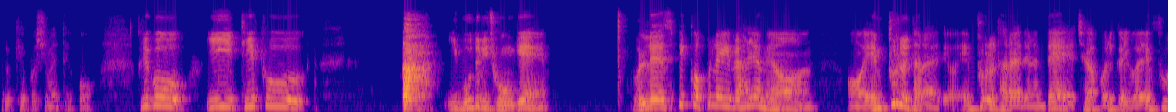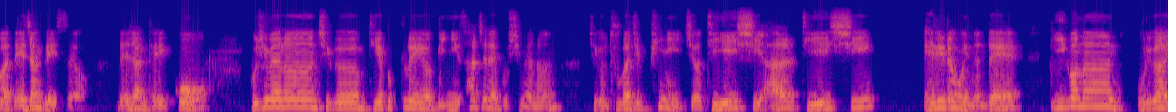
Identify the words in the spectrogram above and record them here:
이렇게 보시면 되고 그리고 이 DF 이 모듈이 좋은 게 원래 스피커 플레이를 하려면 어, 앰프를 달아야 돼요. 앰프를 달아야 되는데 제가 보니까 이거 앰프가 내장돼 있어요. 내장돼 있고 보시면은 지금 DF 플레이어 미니 사진에 보시면은 지금 두 가지 핀이 있죠. DAC-R, DAC-L이라고 있는데 이거는 우리가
